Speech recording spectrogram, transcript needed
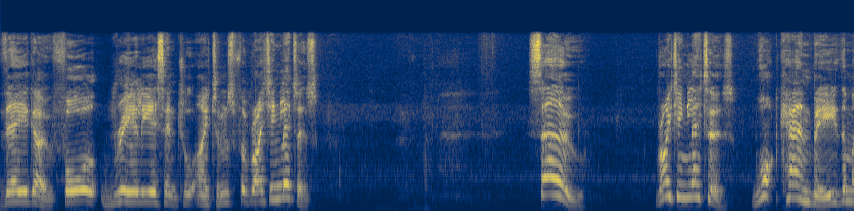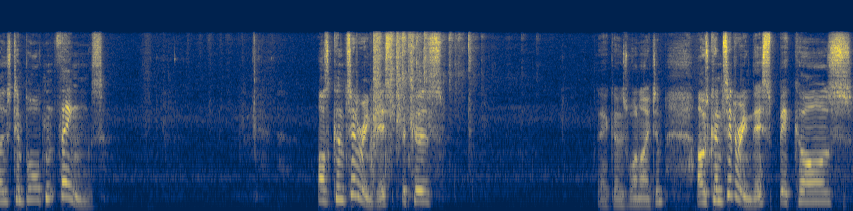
There you go, four really essential items for writing letters. So, writing letters, what can be the most important things? I was considering this because, there goes one item, I was considering this because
